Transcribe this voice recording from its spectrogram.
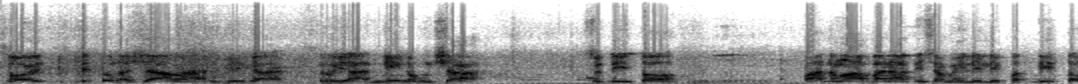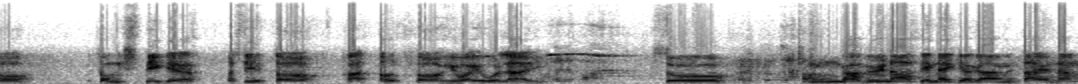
So it- ito na siya mga kaibigan. So yan, ninong siya. So dito, paano nga ba natin siya may lilipat dito? Itong sticker. Kasi ito, cut out to, hiwa-hiwalay. So, ang gagawin natin ay gagamit tayo ng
